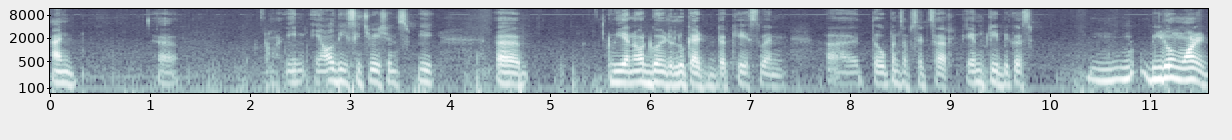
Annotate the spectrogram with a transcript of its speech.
and uh, in, in all these situations we uh, we are not going to look at the case when the open subsets are empty because we do not want to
